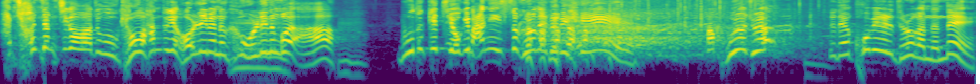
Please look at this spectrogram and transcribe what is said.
한 천 장 찍어가지고 겨우 한두 개 걸리면은 그거 올리는 거야. 못 웃겠지 여기 많이 있어 그런 애들이. 아 보여줘요? 근데 내가 코비를 들어갔는데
